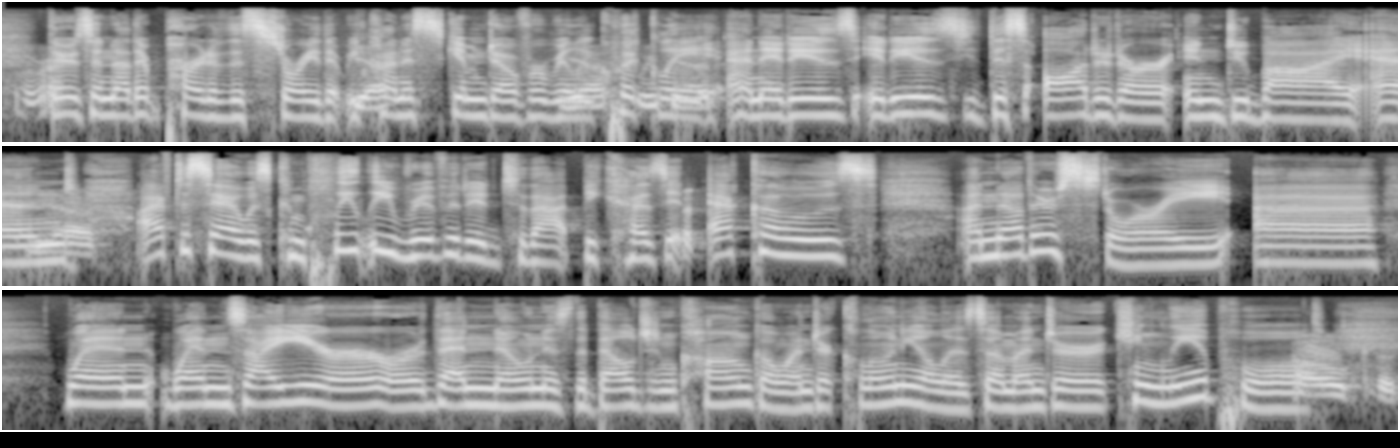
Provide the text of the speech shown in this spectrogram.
right. there's another part of the story that we yeah. kind of skimmed over really yes, quickly, and it is it is this auditor in Dubai, and yes. I have to say I was completely riveted to that because it echoes another story. Uh, when when Zaire, or then known as the Belgian Congo under colonialism, under King Leopold, oh, King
